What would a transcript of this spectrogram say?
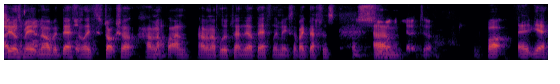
Cheers, mate. No, but definitely structure, having yeah. a plan, having a blueprint there definitely makes a big difference. so um, into it. But uh, yeah,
